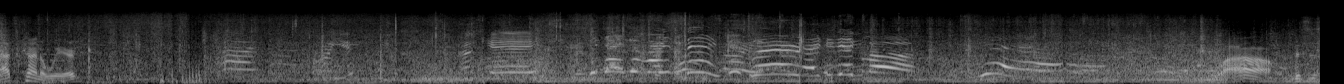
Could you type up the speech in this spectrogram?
That's kind of weird. Hi. How are you? Okay. We did the first thing. We're ready to Hola. Yeah. Wow. This is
